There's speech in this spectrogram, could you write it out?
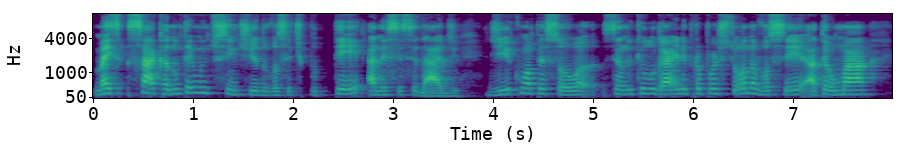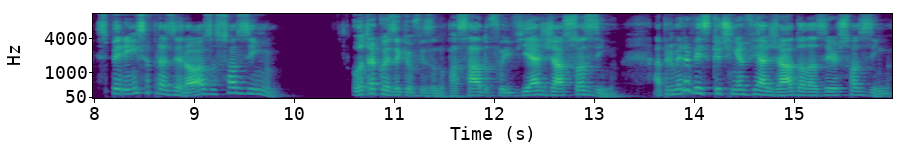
Mas, saca, não tem muito sentido você, tipo, ter a necessidade de ir com uma pessoa, sendo que o lugar ele proporciona você a ter uma experiência prazerosa sozinho. Outra coisa que eu fiz ano passado foi viajar sozinho. A primeira vez que eu tinha viajado a lazer sozinho.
